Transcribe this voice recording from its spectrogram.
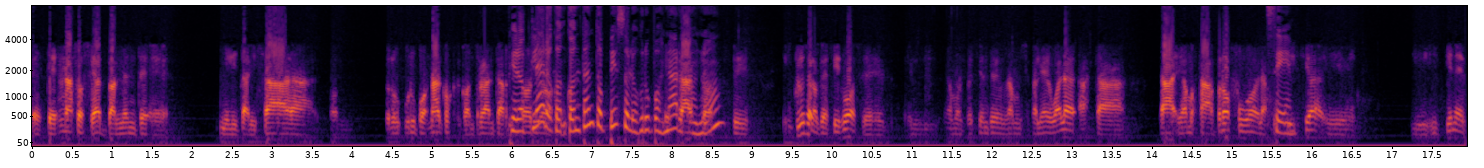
Este, en una sociedad totalmente militarizada con grupos narcos que controlan territorio. pero claro con, tanto peso los grupos narcos no sí. Incluso lo que decís vos el, digamos, el presidente de una municipalidad igual hasta digamos estaba prófugo de la justicia y, y, tiene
